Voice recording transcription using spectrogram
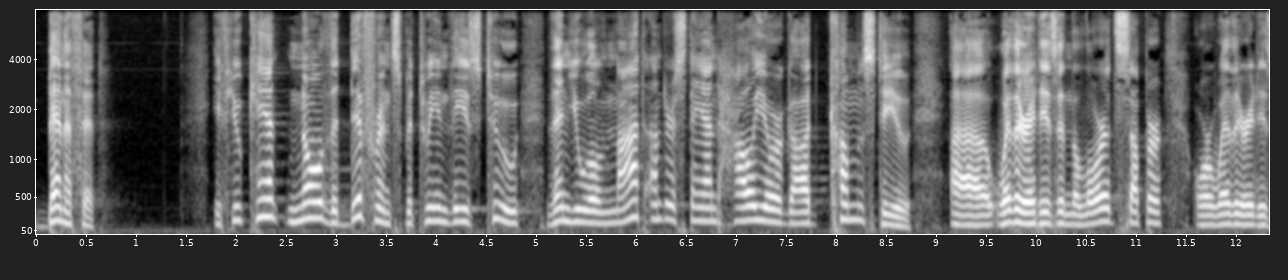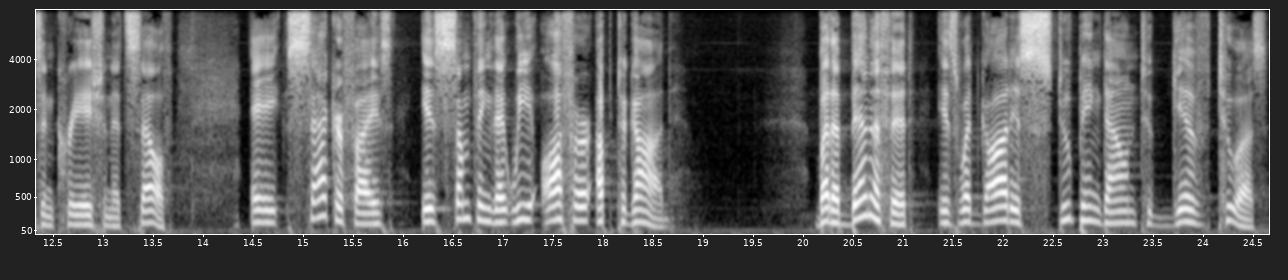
benefit. If you can't know the difference between these two, then you will not understand how your God comes to you, uh, whether it is in the Lord's Supper or whether it is in creation itself. A sacrifice is something that we offer up to God, but a benefit is what God is stooping down to give to us.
